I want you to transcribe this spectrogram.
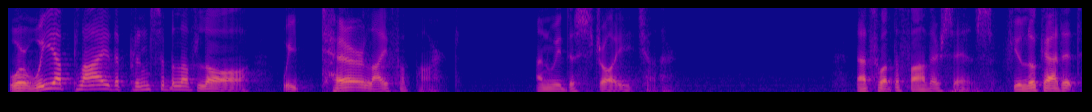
where we apply the principle of law, we tear life apart and we destroy each other. That's what the Father says. If you look at it,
